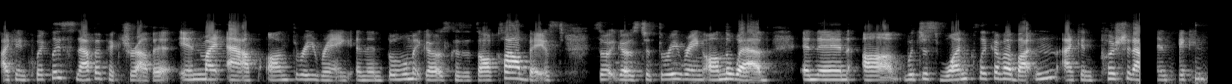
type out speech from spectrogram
I can quickly snap a picture of it in my app on 3Ring and then boom, it goes because it's all cloud-based. So it goes to 3Ring on the web. And then um, with just one click of a button, I can push it out and they can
